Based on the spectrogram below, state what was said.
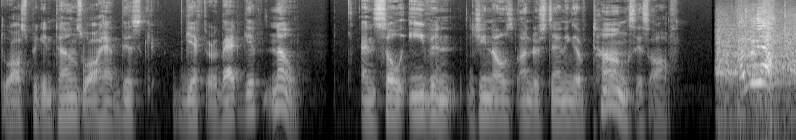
Do all speak in tongues? Do all have this gift or that gift? No. And so even Gino's understanding of tongues is off. Hallelujah!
